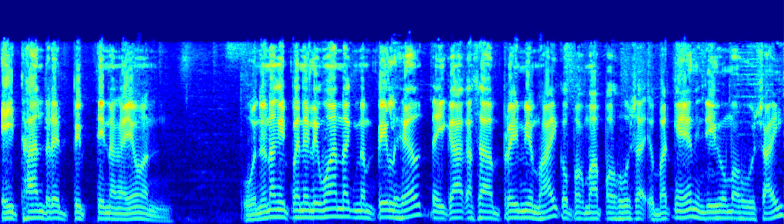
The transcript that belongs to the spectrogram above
850 na ngayon. Una nang ipaniliwanag ng PhilHealth na ikakasama premium hike upang mapahusay. Eh, ba't ngayon hindi ho mahusay?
